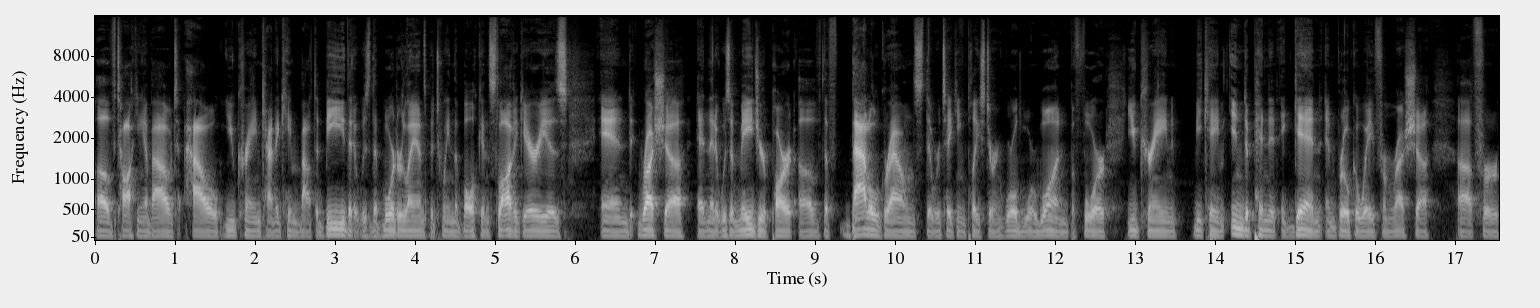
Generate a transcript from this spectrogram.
of talking about how Ukraine kind of came about to be, that it was the borderlands between the Balkan Slavic areas and Russia, and that it was a major part of the battlegrounds that were taking place during World War One before Ukraine became independent again and broke away from Russia uh, for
